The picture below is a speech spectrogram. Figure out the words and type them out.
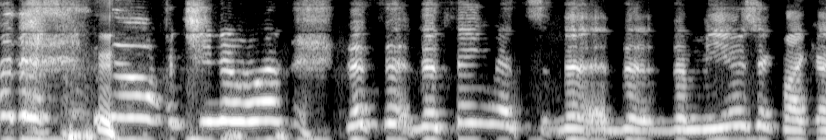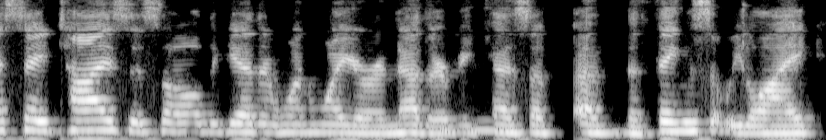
but no, but you know what? The, the, the thing that's the, the the music, like I say, ties us all together one way or another mm-hmm. because of, of the things that we like.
